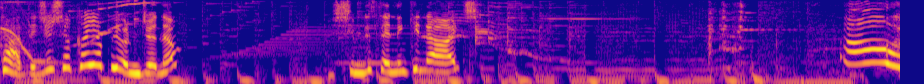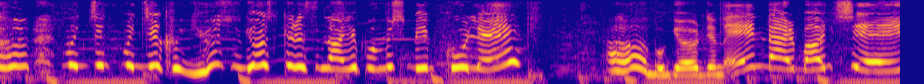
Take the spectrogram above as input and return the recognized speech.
Sadece şaka yapıyorum canım. Şimdi seninkini aç. Ah, vıcık yüz göz küresinden yapılmış bir kule. Aa, bu gördüğüm en berbat şey.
